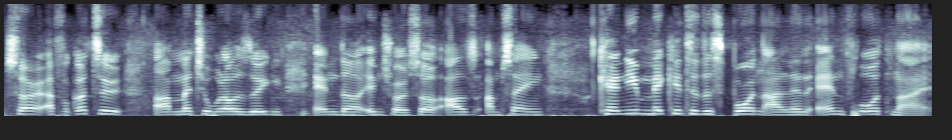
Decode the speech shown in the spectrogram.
sorry, I forgot to uh, mention what I was doing in the intro. So I was, I'm saying, can you make it to the spawn island in Fortnite?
